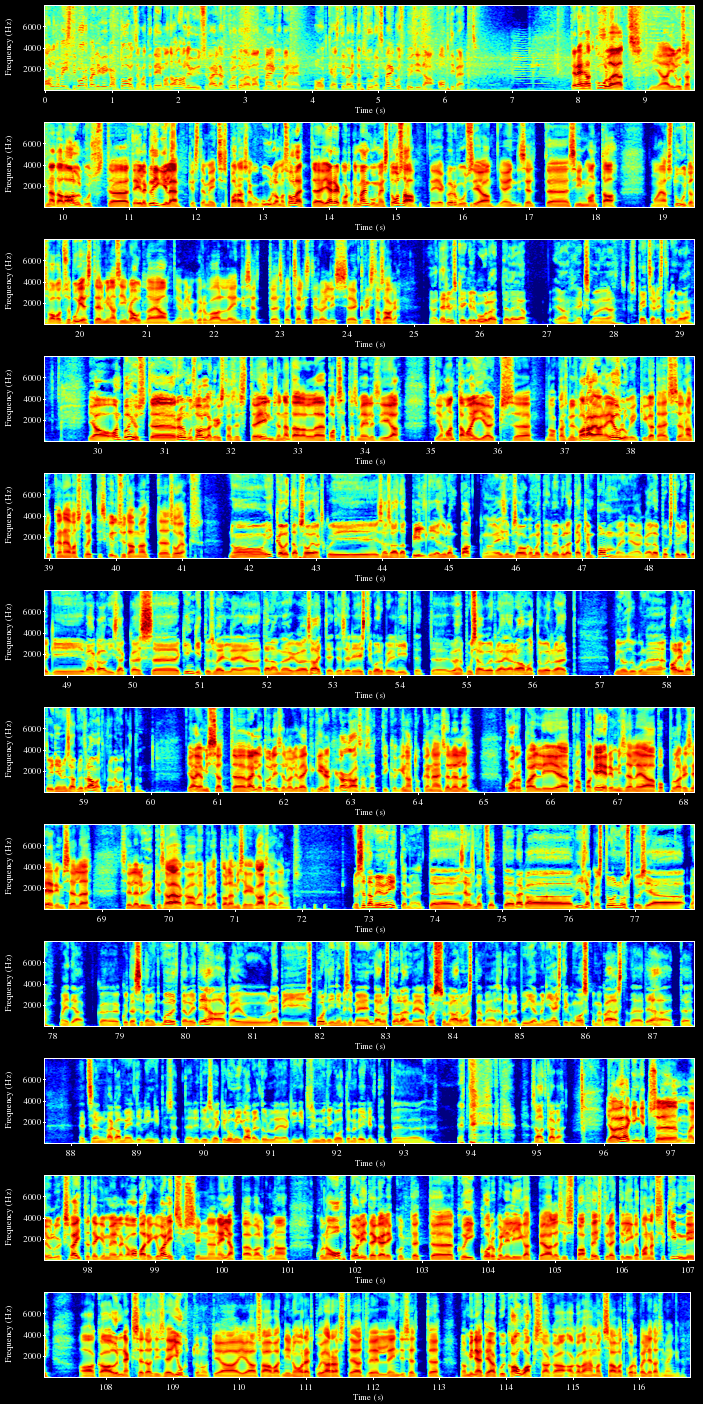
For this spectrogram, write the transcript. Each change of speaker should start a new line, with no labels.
algab Eesti korvpalli kõige aktuaalsemate teemade analüüs, väljakule tulevad mängumehed. podcastil aitab suures mängus püsida Optibet.
tere, head kuulajad ja ilusat nädala algust äh, teile kõigile, kes te meid siis parasjagu kuulamas olete. järjekordne mängumeeste osa teie kõrvus ja, ja endiselt äh, siin Manta maja stuudios Vabaduse puiesteel, mina Siim Raudla ja, ja minu kõrval endiselt äh, spetsialisti rollis Kristo Saage.
ja tervist kõigile kuulajatele ja jah, eks ma jah, spetsialist olen kõva
ja on põhjust äh, rõõmus olla, Kristo, sest eelmisel nädalal äh, potsatas meile siia, siia Manta majja üks noh, kas nüüd varajane jõulukink, igatahes natukene vast võttis küll südame alt äh, soojaks.
No ikka võtab soojaks, kui sa saadad pildi ja sul on pakk, no esimese hooga mõtled võib-olla, et äkki on pomm, on ju, aga lõpuks tuli ikkagi väga viisakas kingitus välja ja täname ka saatjaid ja see oli Eesti Korvpalliliit, et ühe pusa võrra ja raamatu võrra, et minusugune harimatu inimene saab nüüd raamatut lugema hakata.
ja, ja mis sealt äh, välja tuli, seal oli väike kirjake ka kaasas, et ikkagi natukene sellele korvpalli äh, propageerimisele ja populariseerimisele selle lühikese ajaga võib-olla, et oleme isegi kaasa aidanud
no seda me ju üritame, et äh, selles mõttes, et väga viisakas tunnustus ja noh, ma ei tea, kuidas seda nüüd mõõta või teha, aga ju läbi spordiinimese me enda arust oleme ja kossu me armastame ja seda me püüame nii hästi, kui me oskame kajastada ja teha, et et see on väga meeldiv kingitus, et nüüd võiks väike lumi ka veel tulla ja kingitusi muidugi ootame kõigilt, et, et saad ka aga
ja ühe kingituse, ma julgeks väita, tegi meile ka Vabariigi Valitsus siin neljapäeval, kuna kuna oht oli tegelikult, et kõik korvpalliliigad peale siis PAF Eesti-Läti liiga pannakse kinni, aga õnneks seda siis ei juhtunud ja, ja saavad nii noored kui harrastajad veel endiselt, no mine tea, kui kauaks, aga, aga vähemalt saavad korvpalli edasi mängida.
